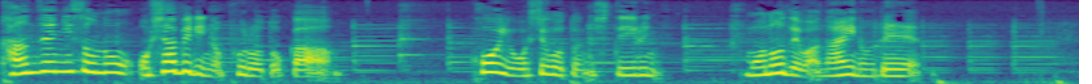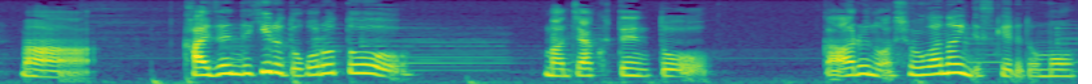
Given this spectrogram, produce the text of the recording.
完全にそのおしゃべりのプロとかこういお仕事にしているものではないのでまあ改善できるところと、まあ、弱点とがあるのはしょうがないんですけれども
